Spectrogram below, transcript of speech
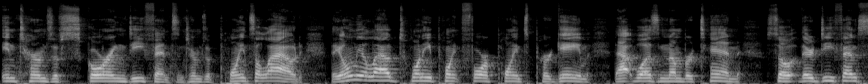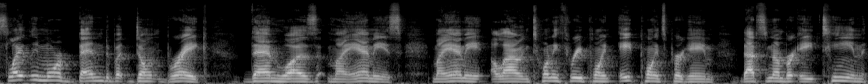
in terms of scoring defense, in terms of points allowed. They only allowed 20.4 points per game. That was number 10. So their defense slightly more bend but don't break than was Miami's. Miami allowing 23.8 points per game. That's number 18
